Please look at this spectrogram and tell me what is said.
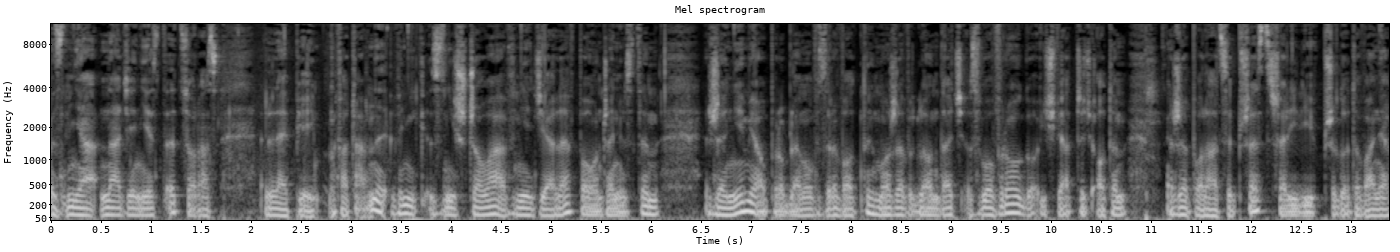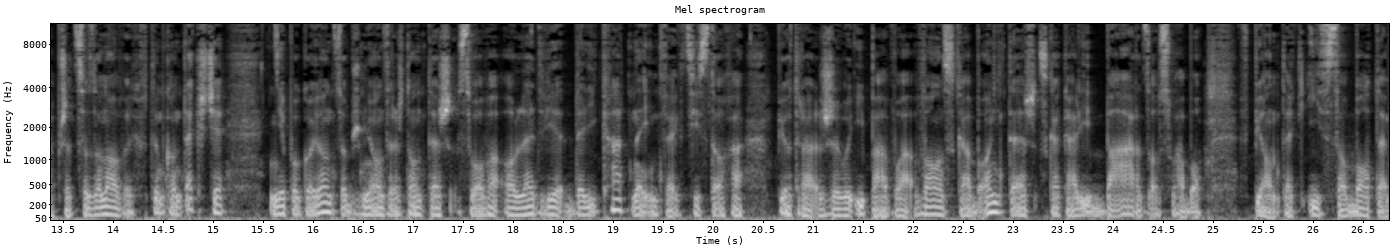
z dnia na dzień jest coraz lepiej. Fatalny wynik zniszczoła w niedzielę w połączeniu z tym, że nie miał problemów zdrowotnych może wyglądać złowrogo i świadczyć o tym, że Polacy przestrzelili w przygotowaniach przedsezonowych. W tym kontekście niepokojąco brzmią zresztą też słowa o ledwie delikatnej infekcji Stocha, Piotra Żyły i Pawła Wąska, bo oni też skakali bardzo słabo w piątek i sobotę.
